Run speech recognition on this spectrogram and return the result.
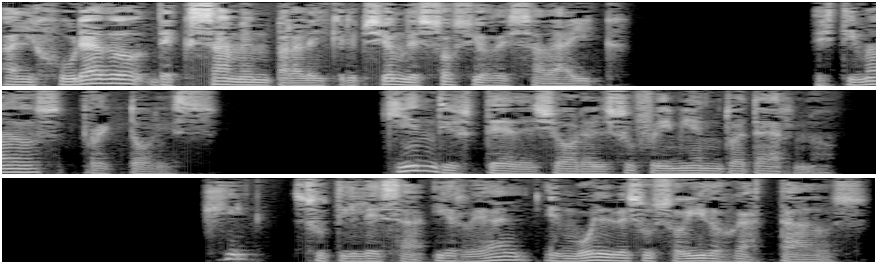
Al jurado de examen para la inscripción de socios de SADAIC. Estimados rectores, ¿quién de ustedes llora el sufrimiento eterno? ¿Qué sutileza irreal envuelve sus oídos gastados?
